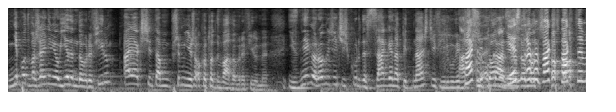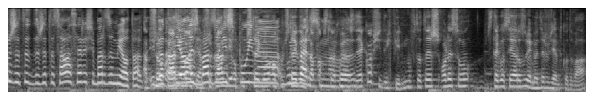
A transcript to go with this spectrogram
niepodważalnie miał jeden dobry film, a jak się tam przyminiesz oko, to dwa dobre filmy. I z niego robić jakieś kurde sagę na 15 filmów, Tak, okazji- jest trochę co. fakt faktem, że, te, że ta cała seria się bardzo miota. A I, przy do, okazji, I ona jest bardzo okazji, oprócz niespójna tego, oprócz w tego, że tam abstrahując od jakości tych filmów, to też one są, z tego co ja rozumiem, ja też widziałem tylko dwa,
